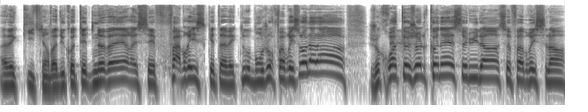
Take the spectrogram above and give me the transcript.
avec qui? Tiens, on va du côté de Nevers et c'est Fabrice qui est avec nous. Bonjour Fabrice. Oh là là Je crois que je le connais celui-là, ce Fabrice là.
